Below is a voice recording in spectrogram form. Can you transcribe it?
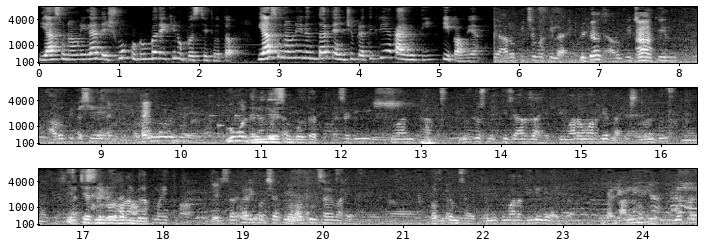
या सुनावणीला देशमुख कुटुंब देखील उपस्थित होतं. या सुनावणीनंतर त्यांची प्रतिक्रिया काय होती ती पाहूया. आरोपीचे वकील आहे आरोपीचे वकील आरोपी कसे धनंजय देशमुख बोलतात. त्यासाठी किमान निर्दोष मुक्तीचे अर्ज आहेत ते वारंवार देत आहे परंतु याची माहिती सरकारी पक्षातील वकील साहेब आहेत विक्रम साहेब त्यांनी तुम्हाला दिलेली आहे आम्ही येतोय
